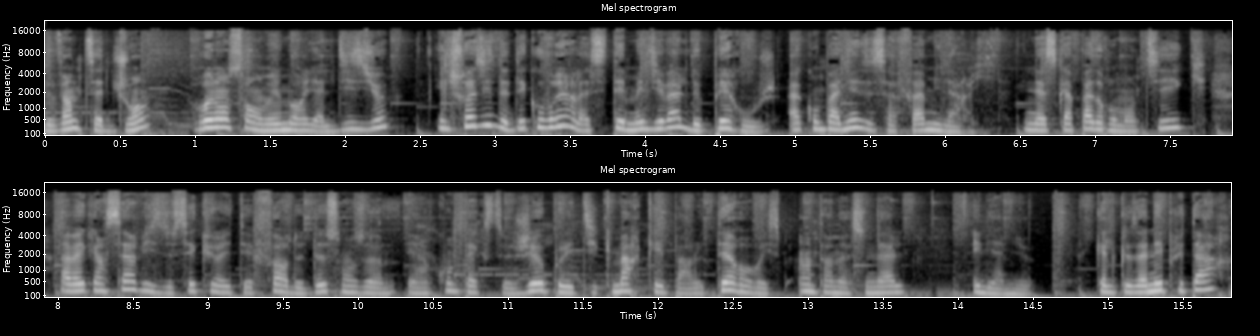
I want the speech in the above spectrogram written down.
Le 27 juin, renonçant au mémorial d'Isieux, il choisit de découvrir la cité médiévale de Pérouge, accompagné de sa femme Hilary. Une escapade romantique, avec un service de sécurité fort de 200 hommes et un contexte géopolitique marqué par le terrorisme international, il y a mieux. Quelques années plus tard,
